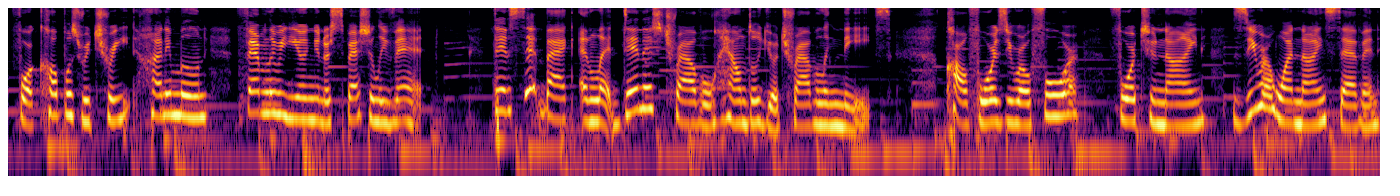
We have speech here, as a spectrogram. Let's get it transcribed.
for a couples retreat, honeymoon, family reunion, or special event, then sit back and let Dennis Travel handle your traveling needs. Call 404 429 0197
